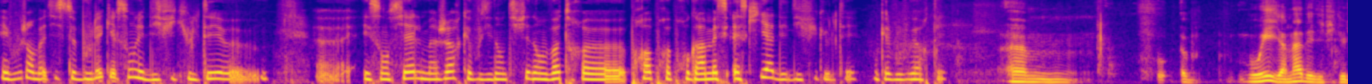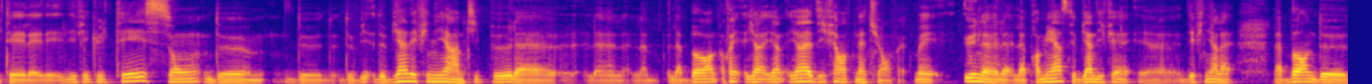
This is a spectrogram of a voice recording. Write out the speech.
Et vous, Jean-Baptiste Boulet, quelles sont les difficultés euh, euh, essentielles, majeures que vous identifiez dans votre euh, propre programme? Est-ce est qu'il y a des difficultés auxquelles vous vous heurtez? Oui, il y en a des difficultés. Les, difficultés sont de, de, de, bien définir un petit peu la, la, borne. Enfin, il y, en, a différentes natures, en fait. Mais une, la, première, c'est bien euh, définir la, borne de,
